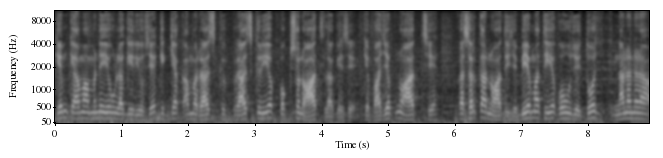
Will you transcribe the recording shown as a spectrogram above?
કેમ કે આમાં મને એવું લાગી રહ્યું છે કે ક્યાંક આમાં રાજ રાજકીય પક્ષોનો હાથ લાગે છે, કે ભાજપનો હાથ છે, કે સરકારનો હાથ છે. બેમાંથી એક હોવું જોઈએ, તો જ નાના નાના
